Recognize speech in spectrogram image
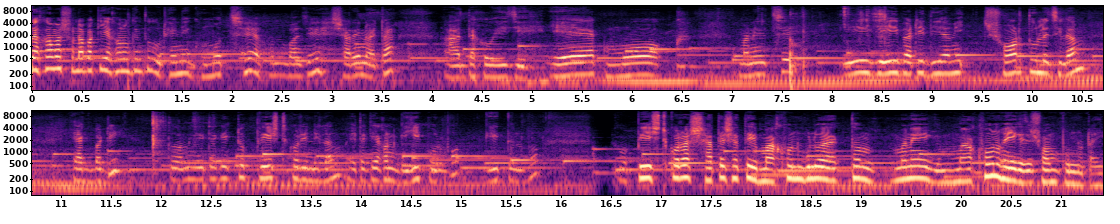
দেখো, আমার সোনা পাখি এখনও কিন্তু উঠেনি, ঘুমোচ্ছে। এখন বাজে সাড়ে নয়টা। আর দেখো, এই যে এক মগ মানে হচ্ছে এই যে এই বাটি দিয়ে আমি সর তুলেছিলাম এক বাটি। তো আমি এটাকে একটু পেস্ট করে নিলাম। এটাকে এখন ঘি করব, ঘি তুলবো। পেস্ট করার সাথে সাথে মাখনগুলো একদম মানে মাখন হয়ে গেছে সম্পূর্ণটাই।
